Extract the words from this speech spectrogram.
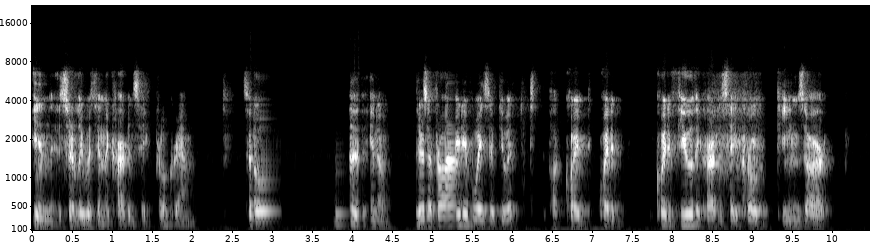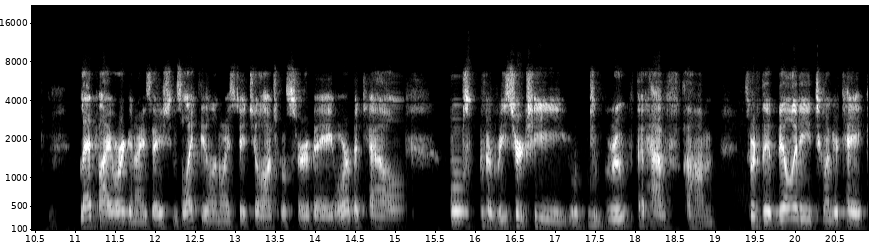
in certainly within the carbon safe program. So, you know, there's a variety of ways of doing it. Quite, quite a, quite a few of the carbon safe pro teams are led by organizations like the Illinois State Geological Survey, Orbital, most of a researchy group that have um, sort of the ability to undertake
